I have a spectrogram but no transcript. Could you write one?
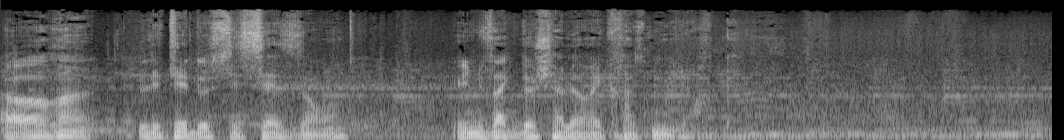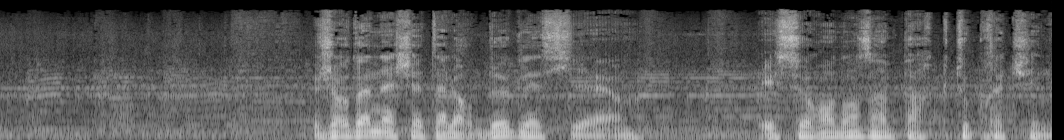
Or, l'été de ses 16 ans, une vague de chaleur écrase New York. Jordan achète alors deux glacières et se rend dans un parc tout près de chez lui.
